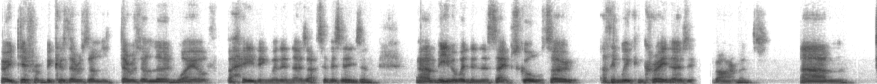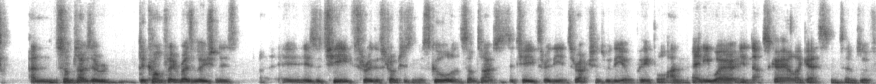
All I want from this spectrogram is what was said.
very different because there is a there is a learned way of behaving within those activities, and um, even within the same school. So I think we can create those environments. Um, and sometimes the, conflict resolution is is achieved through the structures in the school and sometimes it's achieved through the interactions with the young people and anywhere in that scale i guess in terms of,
